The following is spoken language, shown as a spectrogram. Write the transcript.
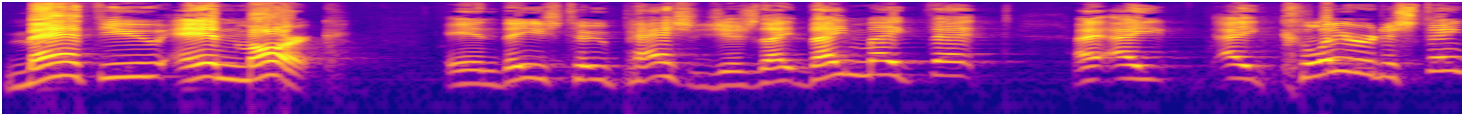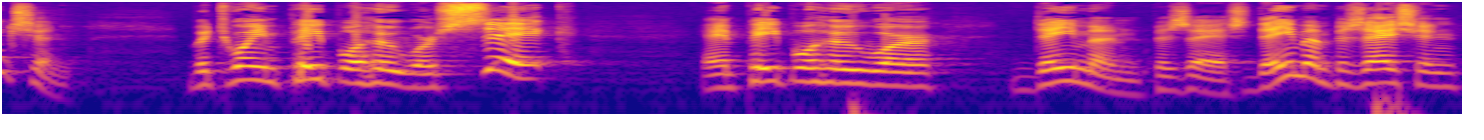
Matthew and Mark in these two passages, they, they make that a, a, a clear distinction between people who were sick and people who were demon possessed. Demon possession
